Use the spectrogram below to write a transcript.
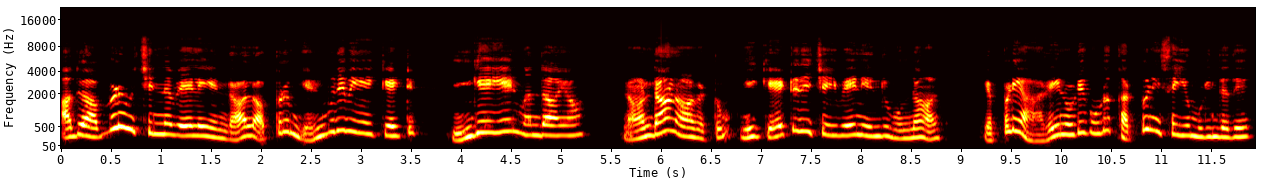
அது அவ்வளவு சின்ன வேலை என்றால் அப்புறம் என் உதவியை கேட்டு இங்கே ஏன் வந்தாயாம்? நான் தான் ஆகட்டும் நீ கேட்டதை செய்வேன் என்று முன்னால் எப்படி அரை நொடி கூட கற்பனை செய்ய முடிந்தது?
